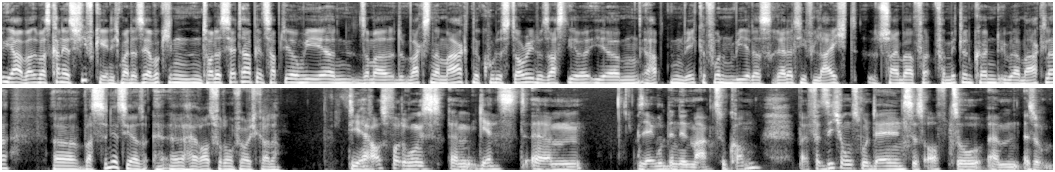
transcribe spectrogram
ja, was kann jetzt schiefgehen? Ich meine, das ist ja wirklich ein tolles Setup. Jetzt habt ihr irgendwie einen sag mal, wachsender Markt, eine coole Story. Du sagst, ihr, ihr ähm, habt einen Weg gefunden, wie ihr das relativ leicht scheinbar ver vermitteln könnt über Makler. Äh, was sind jetzt die Herausforderungen für euch gerade? Die Herausforderung ist ähm, jetzt ähm, sehr gut in den Markt zu kommen. Bei Versicherungsmodellen ist es oft so, ähm, also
